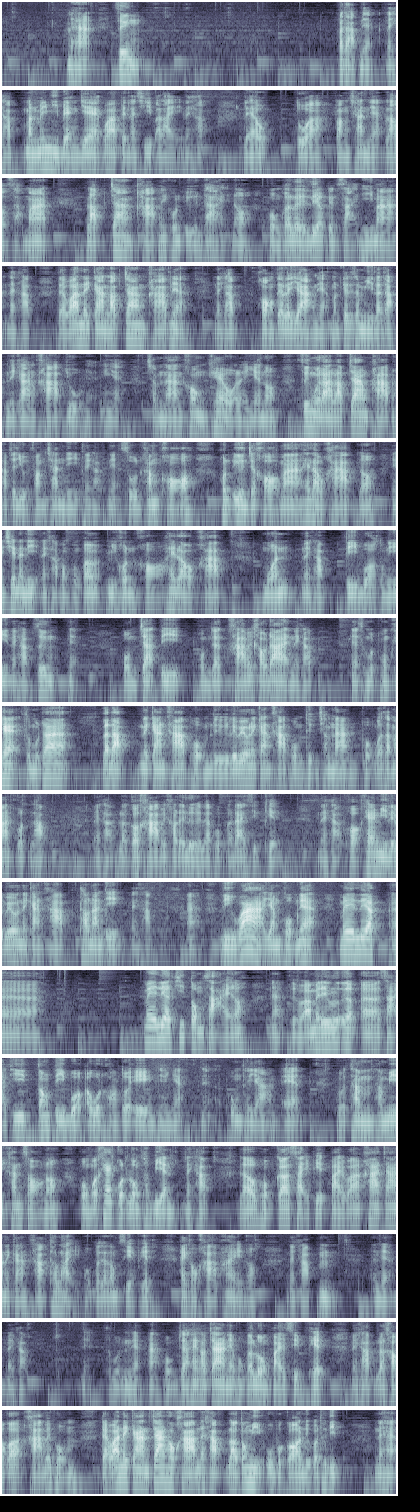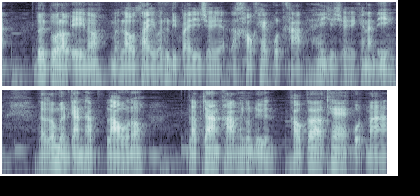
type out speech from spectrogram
นะฮะซึ่ง ประดับเนี่ยนะครับมันไม่มีแบ่งแยกว่าเป็นอาชีพอะไรนะครับ แล้วตัวฟังก์ชันเนี้ยเราสามารถรับจ้างคราฟให้คนอื่นได้เนาะผมก็เลยเลือกเป็นสายนี้มานะครับ แต่ว่าในการรับจ้างคราฟเนี่ยนะครับของแต่ละอย่างเนี่ยมันก็จะมีระดับในการคราฟอยู่เนี่ยอย่างเงี้ยชำนาญคล่องแคล่วอะไรเงี้ยเนาะซึ่งเวลารับจ้างคราฟนะครับจะอยู่ฟังก์ชันนี้นะครับเนี่ยศูนย์คำขอคนอื่นจะขอมาให้เราคราฟเนาะอย่างเช่นอันนี้นะครับของผมก็มีคนขอให้เราคราฟม้วนนะครับ ตีบวกตรงนี้นะครับ ซึ่งเนี่ยผมจะตีผมจะคราให้เขาได้นะครับเนี่ยสมมติผมแค่สมมุติถ้าระดับในการคราผมหรือเลเวลในการคราผมถึงชำนาญ ผมก็สามารถกดรับนะครับ แล้วก็คราให้เขาได้เลยแล้วผมก็ได้ 10 เพชรนะครับ ขอแค่มีเลเวลในการคราเท่านั้นเองนะครับอ่าหรือว่าอย่างผมเนี่ยไม่ได้เลือกเอ่อไม่ได้เลือกที่ตรงสายเนาะนะหรือว่าไม่ได้เลือกเอ่อสายที่ต้องตีบวกอาวุธของตัวเองอย่างเงี้ยเนี่ยพุ่งทะยานแอด ทำทำมีดขั้น2เนาะผมก็แค่กดลงทะเบียนนะครับ แล้วผมก็ใส่เพชรไปว่าค่าจ้างในการคราฟเท่าไหร่ ผมก็จะต้องเสียเพชรให้เขาคราฟให้เนาะนะครับอืมอันเนี้ยนะครับเนี่ยสมมติอันเนี้ยอะผมจะให้เขาจ้างเนี้ยผมก็ลงไป 10 เพชรนะครับ แล้วเขาก็คราฟให้ผม แต่ว่าในการจ้างเขาคราฟนะครับ เราต้องมีอุปกรณ์หรือวัตถุดิบนะฮะด้วยตัวเราเองเนาะเหมือนเราใส่วัตถุดิบไปเฉยๆแล้วเขาแค่กดคราฟให้เฉยๆแค่นั้นเอง แล้วก็เหมือนกันครับเราเนาะรับจ้างคราฟให้คนอื่น เขาก็แค่กดมา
